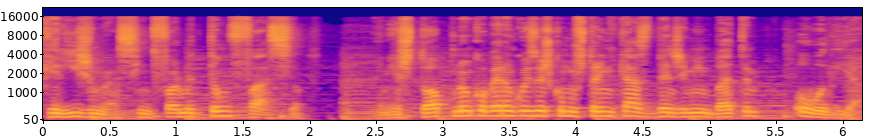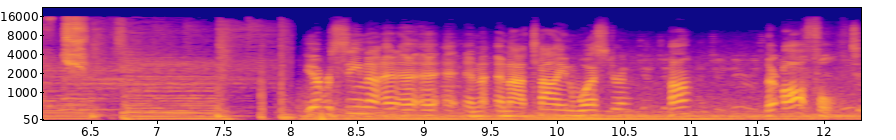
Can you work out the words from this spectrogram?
carisma assim de forma tão fácil. E neste top não couberam coisas como o estranho caso de Benjamin Button ou Aliados. You ever seen a, a- a- an, an Italian Western? Huh? They're awful. It's-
